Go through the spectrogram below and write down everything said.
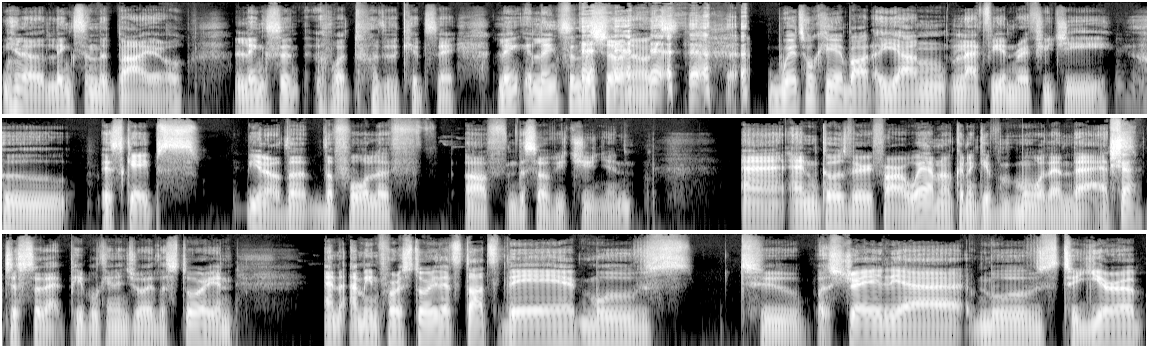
You know, links in the bio, links in what, what do the kids say? Link, links in the show notes. We're talking about a young Latvian refugee who escapes, you know, the the fall of of the Soviet Union. And, and goes very far away. I'm not going to give more than that, Sure. just so that people can enjoy the story. And and I mean, for a story that starts there, moves to Australia, moves to Europe,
